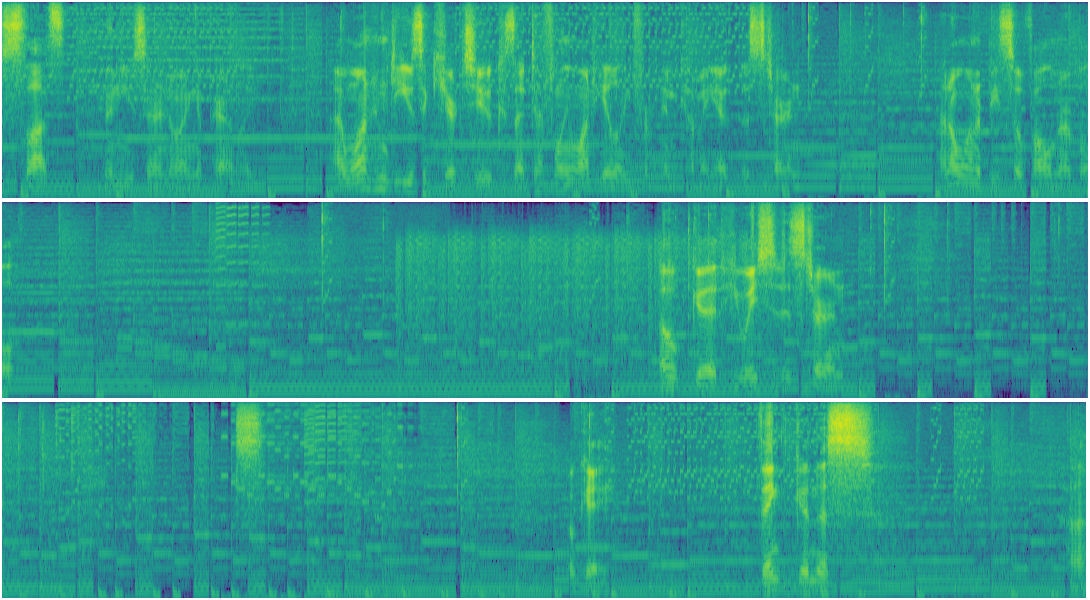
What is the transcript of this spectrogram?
Slots menus are annoying, apparently. I want him to use a Cure too, because I definitely want healing from him coming out this turn. I don't want to be so vulnerable. Oh, good. He wasted his turn. Okay. Thank goodness... Huh?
